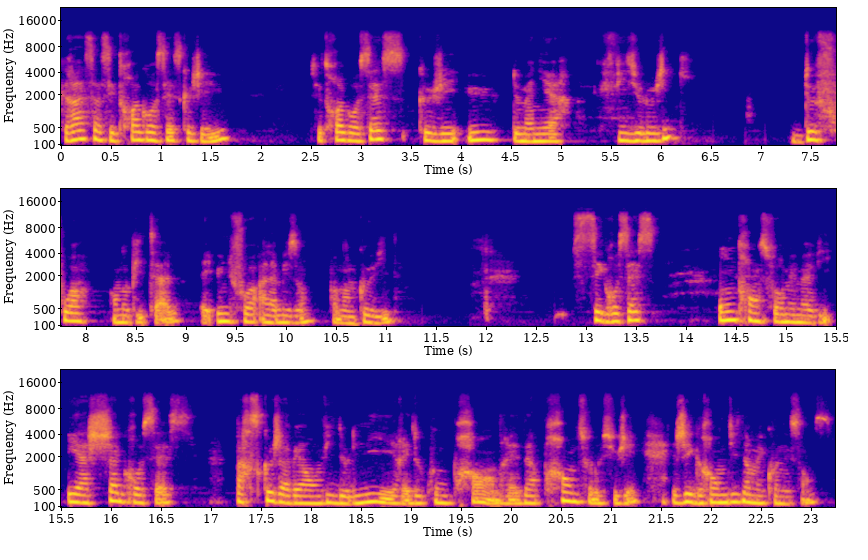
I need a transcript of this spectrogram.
grâce à ces trois grossesses que j'ai eues, ces trois grossesses que j'ai eues de manière physiologique, deux fois en hôpital et une fois à la maison pendant le Covid. Ces grossesses ont transformé ma vie. Et à chaque grossesse, parce que j'avais envie de lire et de comprendre et d'apprendre sur le sujet, j'ai grandi dans mes connaissances.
